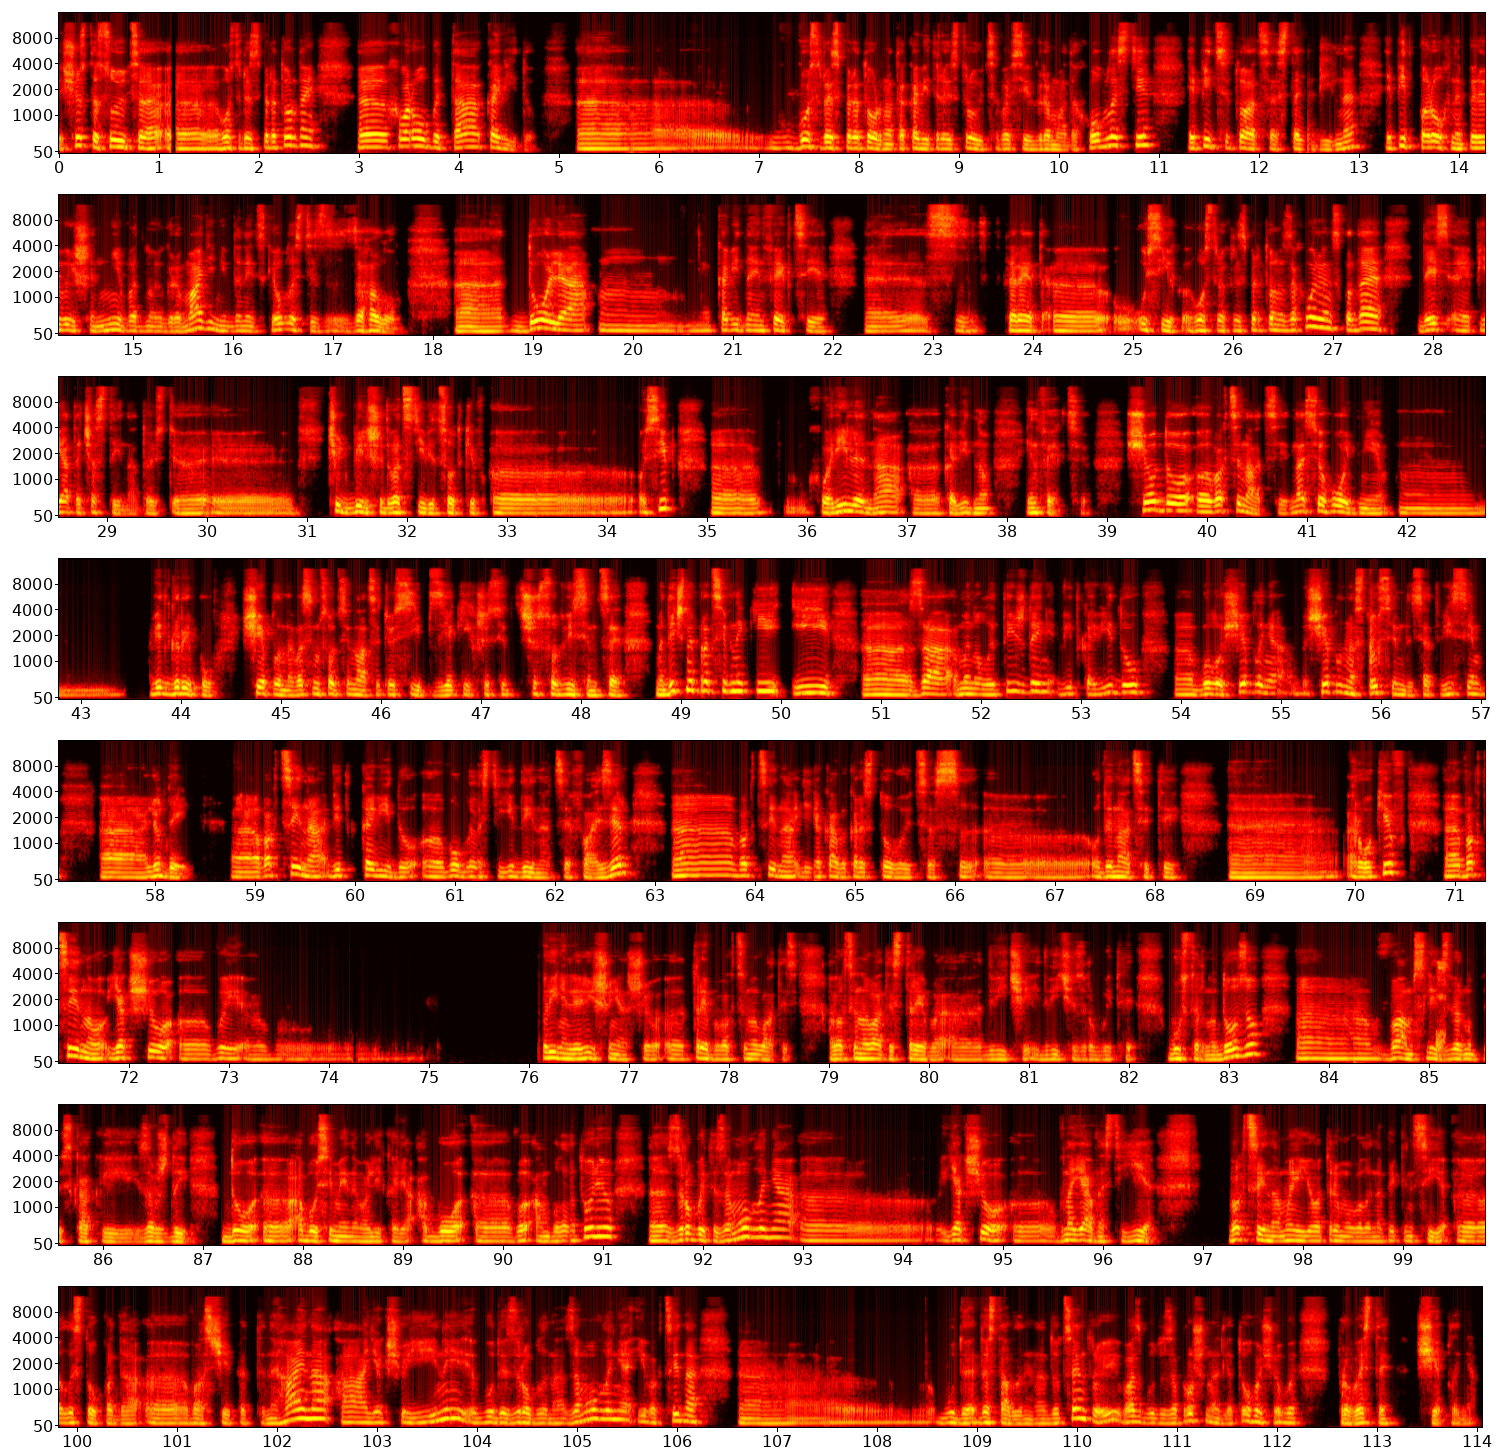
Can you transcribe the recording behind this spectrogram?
інфекції. Що стосується е, гострої е, хвороби та ковіду. Е, Гостра респіраторна та ковід реєструються во всіх громадах області. Епідситуація стабільна. Епідпорог не перевищений ні в одній громаді, ні в Донецькій області загалом. Е, Доля ковідної інфекції е, серед е, усіх гострих респіраторних захворювань складає десь е, п'ята частина, тобто е, чуть більше 20% е, осіб хворіли на ковідну інфекцію. Щодо вакцинації, на сьогодні від грипу щеплено 817 осіб, з яких 600 608 – це медичні працівники, і е, за минулий тиждень від ковіду е, було щеплення щеплено 178 е, людей. Е, Вакцина від ковіду е, в області єдина це Pfizer. Е, Вакцина, яка використовується з е, 11 е, років. Вакцину, якщо ви прийняли рішення, що е, треба вакцинуватись, а вакцинуватись треба е, двічі і двічі зробити бустерну дозу. е, Вам слід звернутися, як і завжди, до або сімейного лікаря, або в амбулаторію, зробити замовлення. Якщо в наявності є Вакцина, ми її отримували наприкінці е, листопада, е, вас щепять негайно, а якщо її не буде зроблено замовлення, і вакцина е, буде доставлена до центру, і вас буде запрошено для того, щоб провести щеплення.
